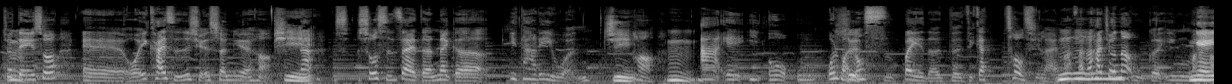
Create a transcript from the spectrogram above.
就等于说，诶，我一开始是学声乐哈，是。那说实在的，那个意大利文是哈，嗯，R A E O U，我把它用死背的，对，这个凑起来嘛，反正它就那五个音嘛。爱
